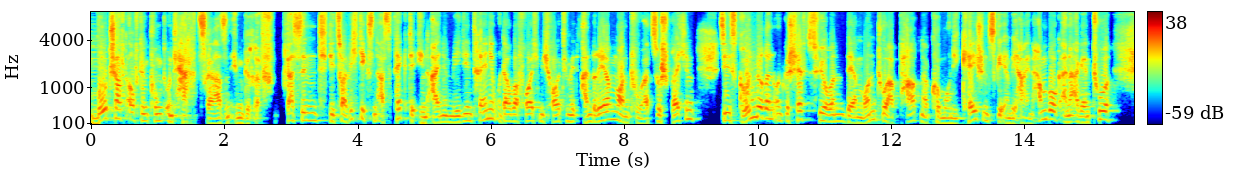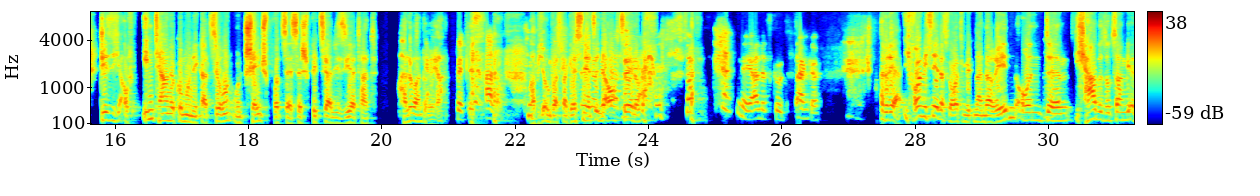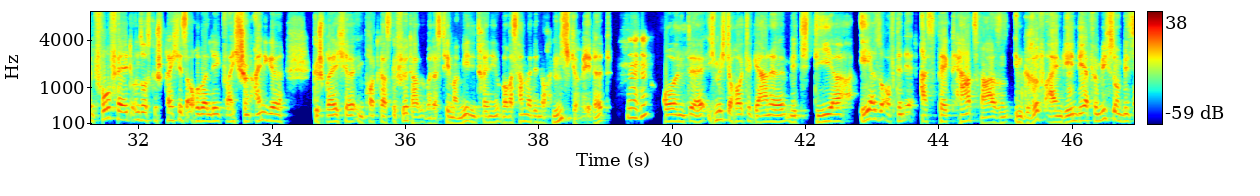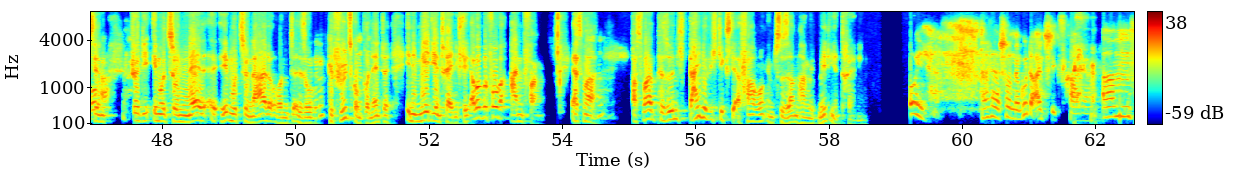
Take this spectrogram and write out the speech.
Botschaft auf den Punkt und Herzrasen im Griff. Das sind die zwei wichtigsten Aspekte in einem Medientraining und darüber freue ich mich heute mit Andrea Montua zu sprechen. Sie ist Gründerin und Geschäftsführerin der Montua Partner Communications GmbH in Hamburg, eine Agentur, die sich auf interne Kommunikation und Change-Prozesse spezialisiert hat. Hallo Andrea. Ja, Hallo. Habe ich irgendwas vergessen jetzt in der Aufzählung? nee, alles gut. Danke. Andrea, ich freue mich sehr, dass wir heute miteinander reden. Und mhm. ähm, ich habe sozusagen mir im Vorfeld unseres Gespräches auch überlegt, weil ich schon einige Gespräche im Podcast geführt habe über das Thema Medientraining, über was haben wir denn noch nicht geredet. Mhm. Und äh, ich möchte heute gerne mit dir eher so auf den Aspekt Herzrasen im Griff eingehen, der für mich so ein bisschen Oha. für die emotionell, äh, emotionale und äh, so mhm. Gefühlskomponente in dem Medientraining steht. Aber bevor wir anfangen, erstmal. Mhm was war persönlich deine wichtigste Erfahrung im Zusammenhang mit Medientraining? Ui, das ist ja schon eine gute Einstiegsfrage. ähm,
